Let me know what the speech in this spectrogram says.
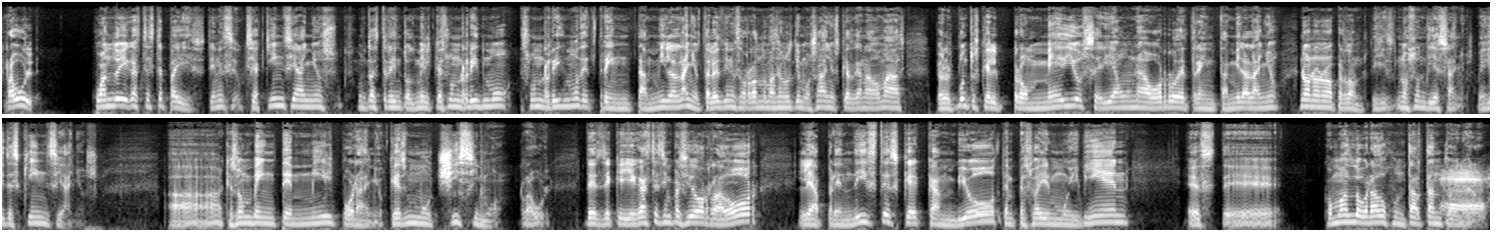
Raúl, ¿cuándo llegaste a este país? Tienes, o sea, 15 años, juntas 300 mil, que es un ritmo, es un ritmo de 30 mil al año. Tal vez vienes ahorrando más en los últimos años, que has ganado más, pero el punto es que el promedio sería un ahorro de 30 mil al año. No, no, no, perdón, no son 10 años, me dijiste 15 años, ah, que son 20 mil por año, que es muchísimo, Raúl. Desde que llegaste siempre has sido ahorrador, le aprendiste, qué cambió, te empezó a ir muy bien. Este, ¿Cómo has logrado juntar tanto dinero? Ah,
